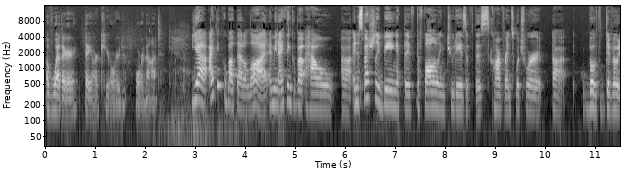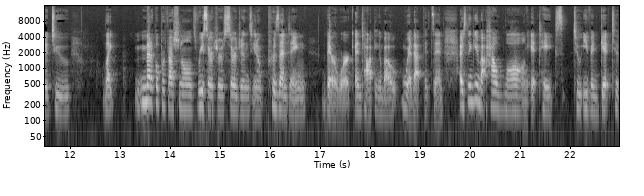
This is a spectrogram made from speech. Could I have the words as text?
of whether they are cured or not? Yeah, I think about that a lot. I mean, I think about how, uh, and especially being at the the following two days of this conference, which were uh, both devoted to like medical professionals, researchers, surgeons, you know, presenting their work and talking about where that fits in. I was thinking about how long it takes to even get to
